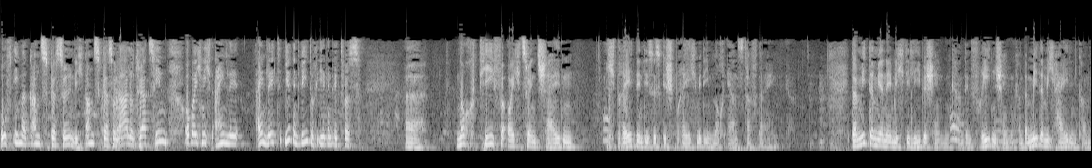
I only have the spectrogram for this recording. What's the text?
ruft immer ganz persönlich, ganz personal und hört hin, ob er euch nicht einlädt, einlädt irgendwie durch irgendetwas äh, noch tiefer euch zu entscheiden. Ich trete in dieses Gespräch mit ihm noch ernsthafter ein. Damit er mir nämlich die Liebe schenken kann, den Frieden schenken kann, damit er mich heilen kann,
